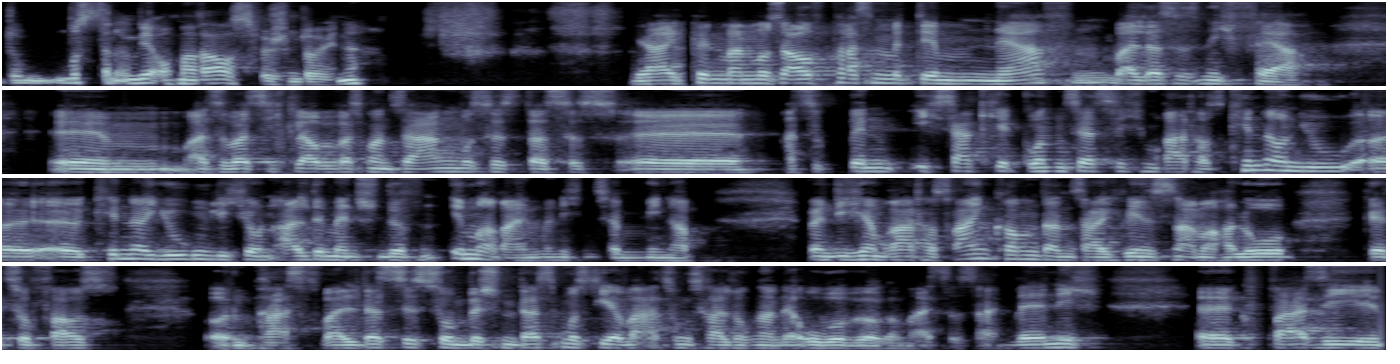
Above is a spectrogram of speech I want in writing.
du musst dann irgendwie auch mal raus zwischendurch, ne? Ja, ich finde, man muss aufpassen mit dem Nerven, weil das ist nicht fair. Ähm, also was ich glaube, was man sagen muss, ist, dass es, äh, also wenn ich sage hier grundsätzlich im Rathaus, Kinder und Ju, äh, Kinder, Jugendliche und alte Menschen dürfen immer rein, wenn ich einen Termin habe. Wenn die hier im Rathaus reinkommen, dann sage ich wenigstens einmal Hallo, geht zur Faust und passt, weil das ist so ein bisschen, das muss die Erwartungshaltung an der Oberbürgermeister sein. Wenn ich äh, quasi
